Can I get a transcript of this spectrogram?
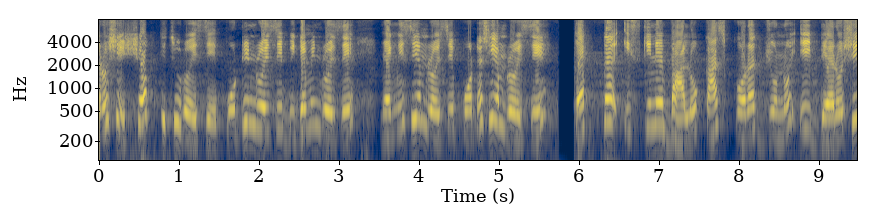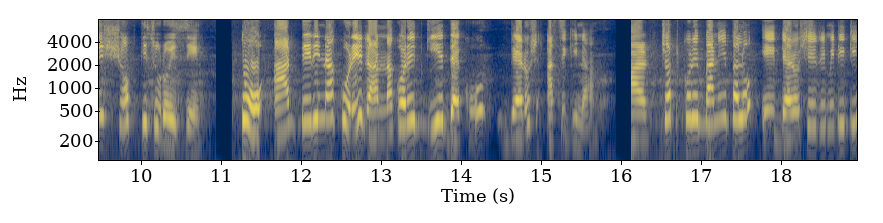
ঢেঁড়সে সব কিছু রয়েছে, প্রোটিন রয়েছে, ভিটামিন রয়েছে, ম্যাগনেসিয়াম রয়েছে, পটাশিয়াম রয়েছে। একটা স্কিনে ভালো কাজ করার জন্য এই ঢেঁড়সে সব কিছু রয়েছে। তো আর দেরি না করে রান্নাঘরে গিয়ে দেখো ঢেঁড়স আছে কিনা। আর চট করে বানিয়ে পেল এই ঢেঁড়সের রেমেডিটি।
